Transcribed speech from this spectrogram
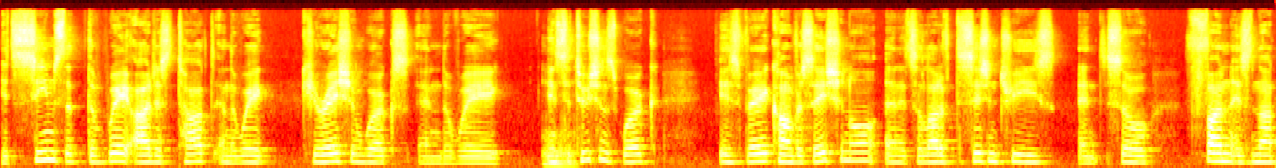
it seems that the way art is taught and the way curation works and the way Mm. institutions work is very conversational and it's a lot of decision trees and so fun is not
